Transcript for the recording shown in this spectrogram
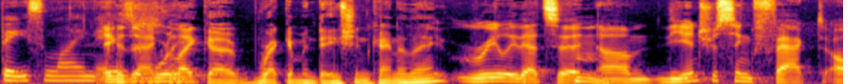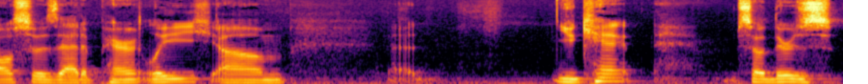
baseline. Exactly. Is it more like a recommendation kind of thing? Really, that's it. Um, the interesting fact also is that apparently um, uh, you can't. So there's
